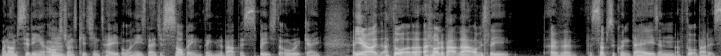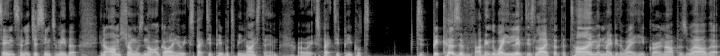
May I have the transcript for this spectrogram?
when I'm sitting at hmm. Armstrong's mm. kitchen table and he's there just sobbing, thinking about this speech that Ullrich gave. And, you know, I, I thought a, a lot about that, obviously, over the, the, subsequent days and I've thought about it since and it just seemed to me that you know Armstrong was not a guy who expected people to be nice to him or expected people to, to because of I think the way he lived his life at the time and maybe the way he'd grown up as well that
